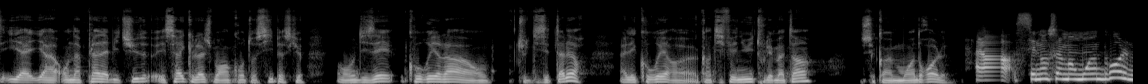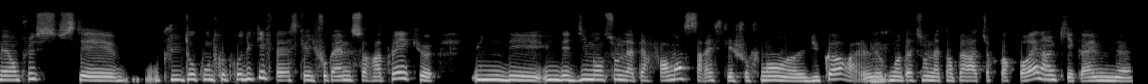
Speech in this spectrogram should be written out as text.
il y a, on a plein d'habitudes. Et c'est vrai que là je me rends compte aussi parce que on disait courir là tu le disais tout à l'heure aller courir euh, quand il fait nuit tous les matins c'est quand même moins drôle. Alors, c'est non seulement moins drôle, mais en plus, c'est plutôt contre-productif parce qu'il faut quand même se rappeler que une des, une des dimensions de la performance, ça reste l'échauffement euh, du corps, mmh. l'augmentation de la température corporelle, hein, qui est quand même une,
